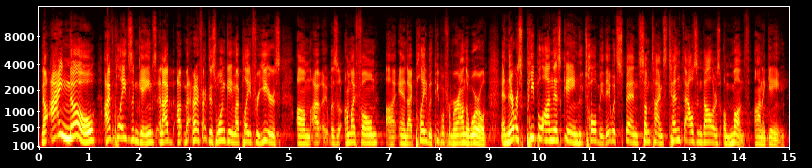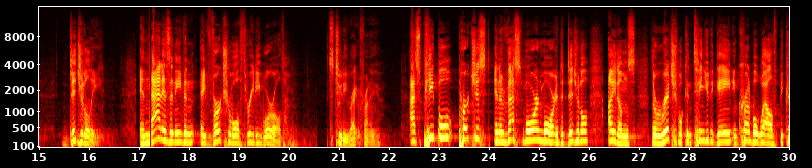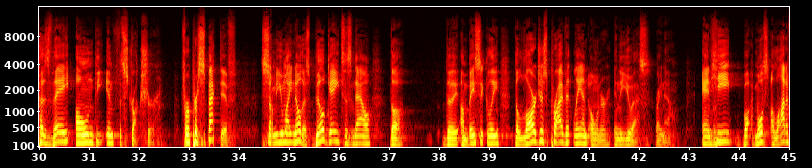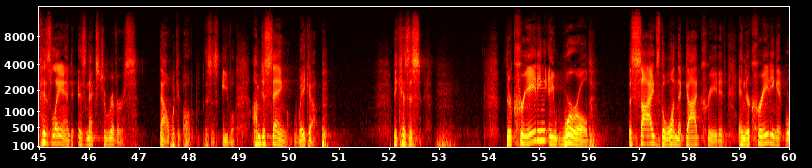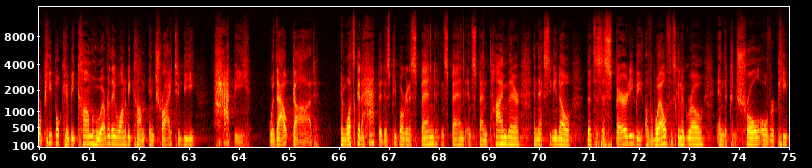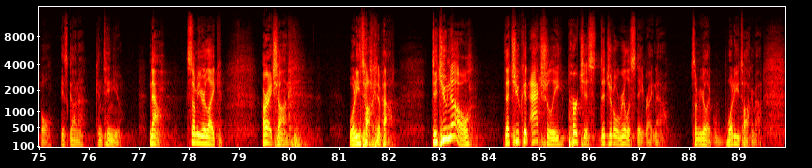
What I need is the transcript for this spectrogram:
Now, I know I've played some games, and I, uh, matter of fact, there's one game I played for years. Um, I, it was on my phone, uh, and I played with people from around the world. And there was people on this game who told me they would spend sometimes $10,000 a month on a game digitally. And that isn't even a virtual 3D world. It's 2D right in front of you. As people purchase and invest more and more into digital items, the rich will continue to gain incredible wealth because they own the infrastructure. For perspective, some of you might know this. Bill Gates is now the, the um, basically the largest private landowner in the U.S. right now, and he bought most a lot of his land is next to rivers. Now we could. Oh, this is evil. I'm just saying, wake up because this, they're creating a world besides the one that God created, and they're creating it where people can become whoever they want to become and try to be happy without God. And what's going to happen is people are going to spend and spend and spend time there. And next thing you know, the disparity of wealth is going to grow and the control over people is going to continue. Now, some of you are like, all right, Sean, what are you talking about? Did you know that you can actually purchase digital real estate right now? Some of you are like, what are you talking about?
